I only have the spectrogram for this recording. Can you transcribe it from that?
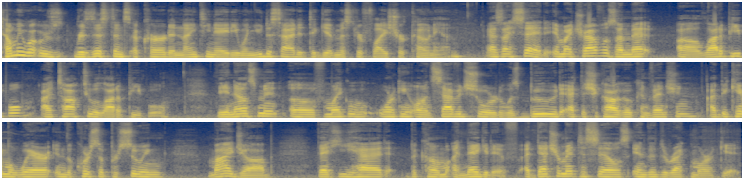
Tell me what res- resistance occurred in 1980 when you decided to give Mr. Fleisher Conan. As I said, in my travels, I met a lot of people. I talked to a lot of people. The announcement of Michael working on Savage Sword was booed at the Chicago convention. I became aware in the course of pursuing my job that he had become a negative, a detriment to sales in the direct market.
